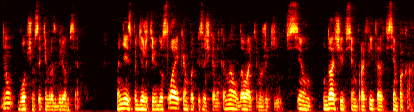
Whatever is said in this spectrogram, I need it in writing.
Ну, в общем, с этим разберемся. Надеюсь, поддержите видос лайком, подписочкой на канал. Давайте, мужики. Всем удачи, всем профита, всем пока.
